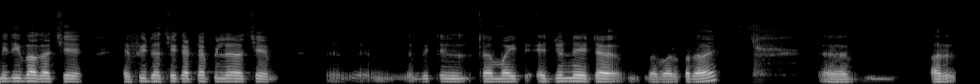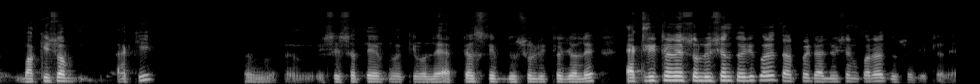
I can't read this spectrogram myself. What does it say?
মিলিবাগ আছে এফিড আছে ক্যাটাপিলার আছে বিটেল টার্মাইট, এর জন্য এটা ব্যবহার করা হয়। আর বাকি সব একই। সে সাথে, কি বলে, একটা স্ট্রিপ দুশো লিটার জলে এক লিটারের সলিউশন তৈরি করে তারপরে ডাইলিউশন করা হয় দুশো লিটারে।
